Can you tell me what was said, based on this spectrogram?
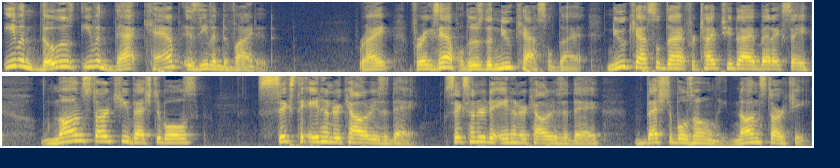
even those, even that camp is even divided, right? For example, there's the Newcastle diet. Newcastle diet for type 2 diabetics say non starchy vegetables, six to 800 calories a day, 600 to 800 calories a day, vegetables only, non starchy.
